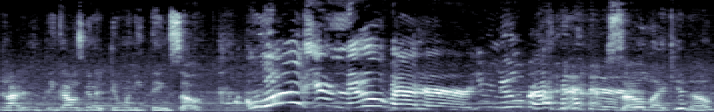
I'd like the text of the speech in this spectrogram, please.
you know, I didn't think I was gonna do anything, so. What? You knew better. You knew better. So, like, you know,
